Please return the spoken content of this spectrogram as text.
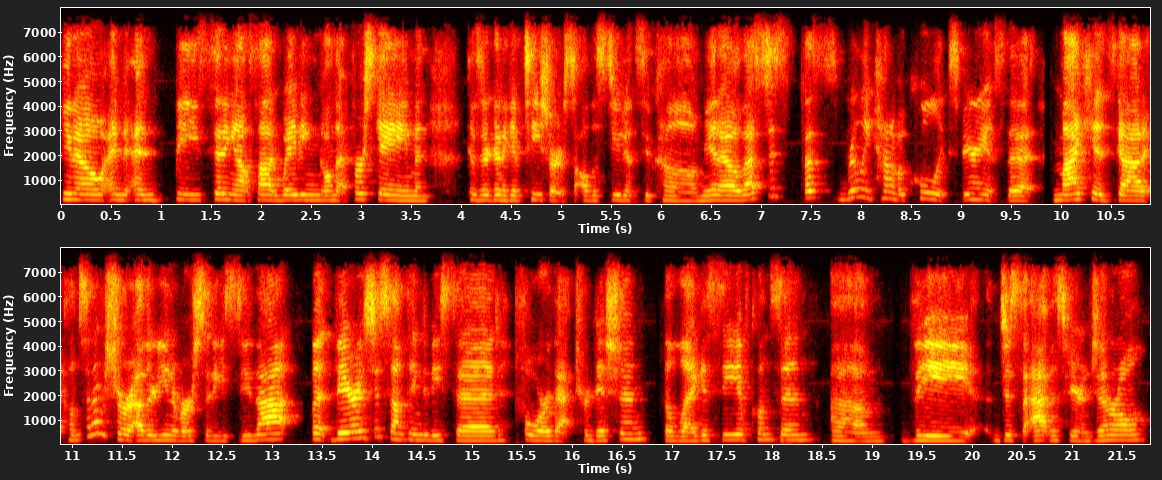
you know, and and be sitting outside waiting on that first game and because they're going to give t-shirts to all the students who come, you know, that's just that's really kind of a cool experience that my kids got at Clemson. I'm sure other universities do that, but there is just something to be said for that tradition, the legacy of Clemson, um, the just the atmosphere in general,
